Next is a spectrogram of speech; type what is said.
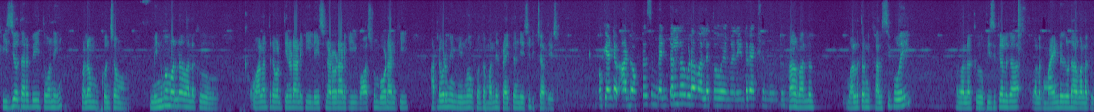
ఫిజియోథెరపీతోని మనం కొంచెం మినిమం అన్న వాళ్ళకు వాళ్ళంతట వాళ్ళు తినడానికి లేచి నడవడానికి వాష్రూమ్ పోవడానికి అట్లా కూడా మేము మినిమం కొంతమందిని ప్రయత్నం చేసి డిశ్చార్జ్ చేసాం ఓకే అంటే ఆ డాక్టర్స్ మెంటల్గా కూడా వాళ్ళతో ఏమైనా ఇంటరాక్షన్ ఉంటుంది? వాళ్ళు వాళ్ళతో కలిసిపోయి వాళ్ళకు ఫిజికల్గా వాళ్ళకు మైండ్ కూడా వాళ్ళకు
